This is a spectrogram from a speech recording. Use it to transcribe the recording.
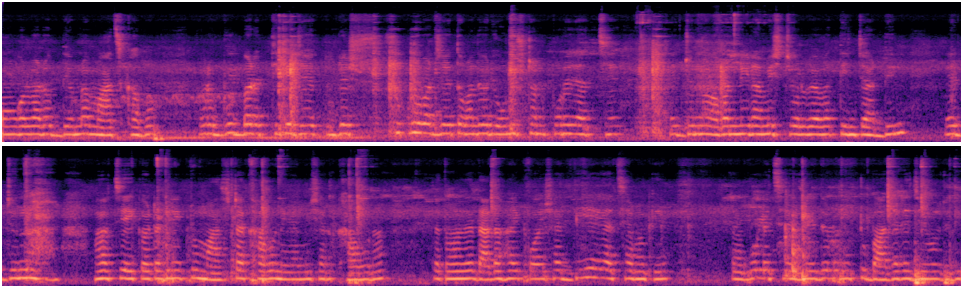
মঙ্গলবার অবধি আমরা মাছ খাব। বুধবারের থেকে যেহেতু, বেশ শুক্রবার যেহেতু আমাদের বাড়ি অনুষ্ঠান পড়ে যাচ্ছে, এর জন্য আবার নিরামিষ চলবে আবার তিন চার দিন। এর জন্য ভাবছি এই কটা দিন একটু মাছটা খাব, নিরামিষ আর খাব না। তা তোমাদের দাদাভাই পয়সা দিয়ে গেছে আমাকে। তা বলেছে যে ধরুন একটু বাজারে যেও, যদি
